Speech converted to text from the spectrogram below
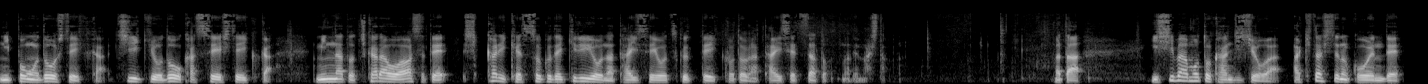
日本をどうしていくか地域をどう活性していくかみんなと力を合わせてしっかり結束できるような体制を作っていくことが大切だと述べました。また石破元幹事長は秋田市での講演で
